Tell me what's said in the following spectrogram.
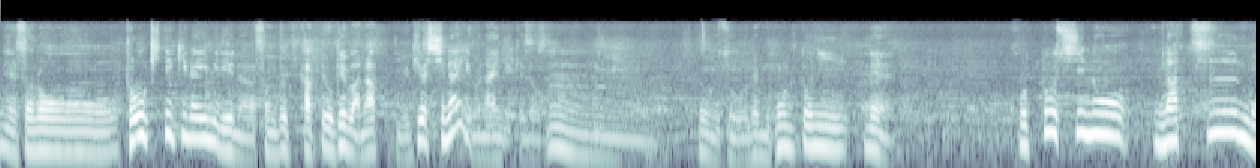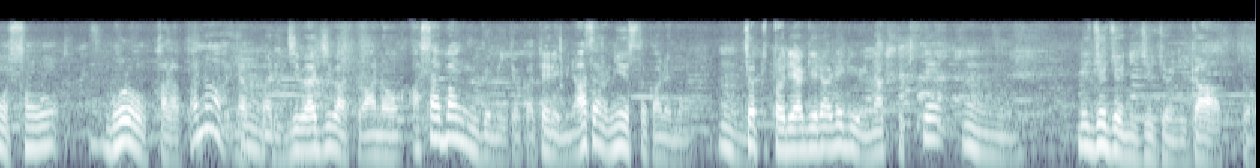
ね、その投機的な意味で言うならその時買っておけばなっていう気はしないでもないんだけど、うんそうそう。でも本当にね今年の夏もそ頃からかなやっぱりじわじわとあの朝番組とかテレビの朝のニュースとかでもうん。ちょっと取り上げられるようになってきてうんで徐々に徐々にガーッとっ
